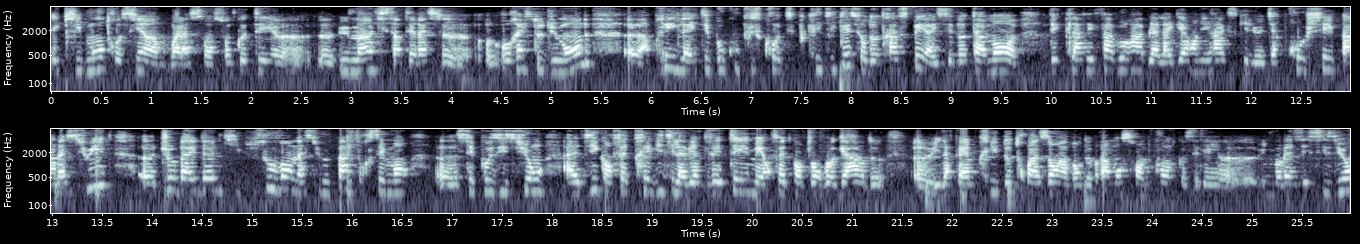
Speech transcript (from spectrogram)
et qui montre aussi un, voilà son, son côté euh, euh humain qui s'intéresse au reste du monde. après, il a été beaucoup plus critiqué sur d'autres aspects. Hein. Il s'est notamment déclaré favorable à la guerre en Irak, ce qui lui été reproché par la suite. Joe Biden, qui souvent n'assume pas forcément ses positions, a dit qu'en fait très vite il avait regretté, mais en fait quand on regarde, il a quand même pris deux trois ans avant de vraiment se rendre compte que c'était une mauvaise décision.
